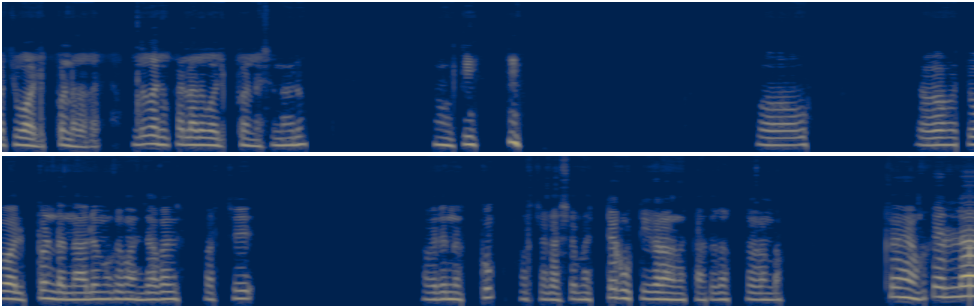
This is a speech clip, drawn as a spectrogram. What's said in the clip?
കുറച്ച് വലിപ്പമുണ്ട് അതൊക്കെ ഇത് വലിപ്പമല്ലാതെ വലിപ്പമുണ്ട്. പക്ഷെ എന്നാലും നോക്കി. ഓ അതൊക്കെ കുറച്ച് വലിപ്പമുണ്ട്. എന്നാലും നമുക്ക് മനസ്സിലാക്കാൻ കുറച്ച് അവർ നിൽക്കും കുറച്ചൊക്കെ പക്ഷെ മറ്റേ കുട്ടികളാണ് നിൽക്കാത്തത് ഒക്കെ കണ്ടോ? ഒക്കെ നമുക്ക് എല്ലാ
